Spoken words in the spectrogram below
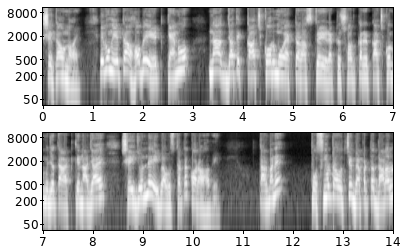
সেটাও নয়। এবং এটা হবে কেন না, যাতে কাজকর্ম একটা রাষ্ট্রের, একটা সরকারের কাজকর্ম যাতে আটকে না যায়, সেই জন্যে এই ব্যবস্থাটা করা হবে। তার মানে প্রশ্নটা হচ্ছে, ব্যাপারটা দাঁড়াল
